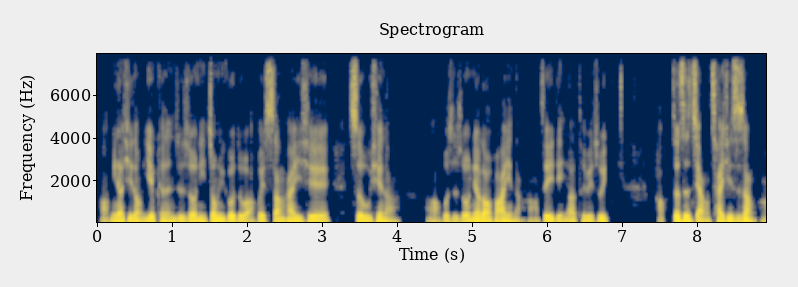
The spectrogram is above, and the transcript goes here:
啊，泌尿系统也可能就是说你纵欲过度啊，会伤害一些射物腺啊，啊，或是说尿道发炎啊，啊，这一点要特别注意。好，这是讲财泄食伤啊，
